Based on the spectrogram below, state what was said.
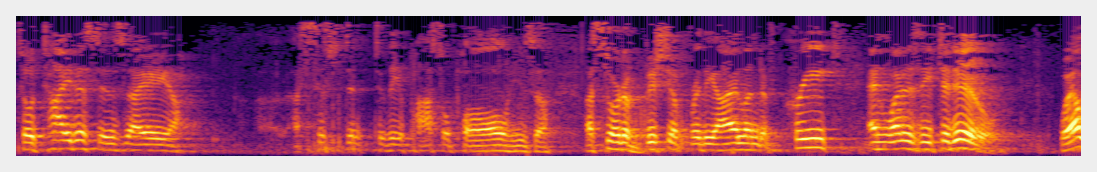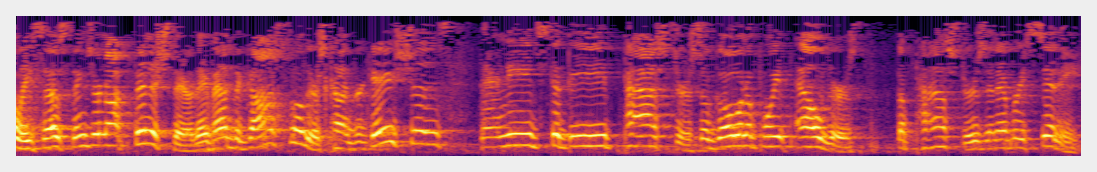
So Titus is a uh, assistant to the apostle Paul. He's a, a sort of bishop for the island of Crete. And what is he to do? Well, he says things are not finished there. They've had the gospel, there's congregations, there needs to be pastors. So go and appoint elders the pastors in every city.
